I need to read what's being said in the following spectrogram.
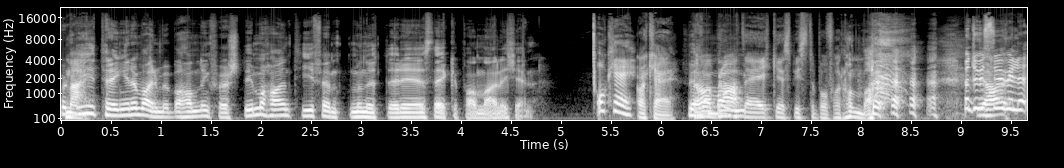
For Nei. de trenger en varmebehandling først. De må ha en 10-15 minutter i stekepanna eller kjelen. Ok, okay. Det var bra at jeg ikke spiste på forhånd, da. Men du, hvis Ja. du, ville,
